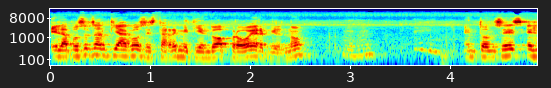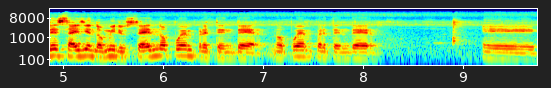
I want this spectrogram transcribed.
el apóstol Santiago se está remitiendo a proverbios, ¿no? Entonces él está diciendo, mire, ustedes no pueden pretender, no pueden pretender eh,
